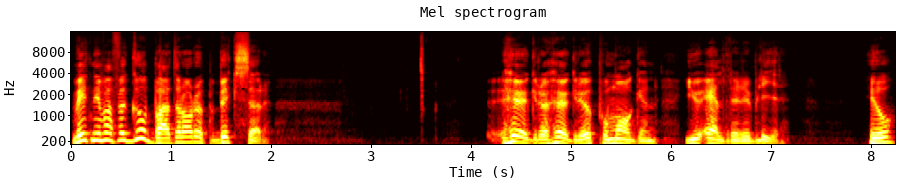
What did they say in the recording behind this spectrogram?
Vet ni varför gubbar drar upp byxor? Högre och högre upp på magen ju äldre det blir. Jo,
